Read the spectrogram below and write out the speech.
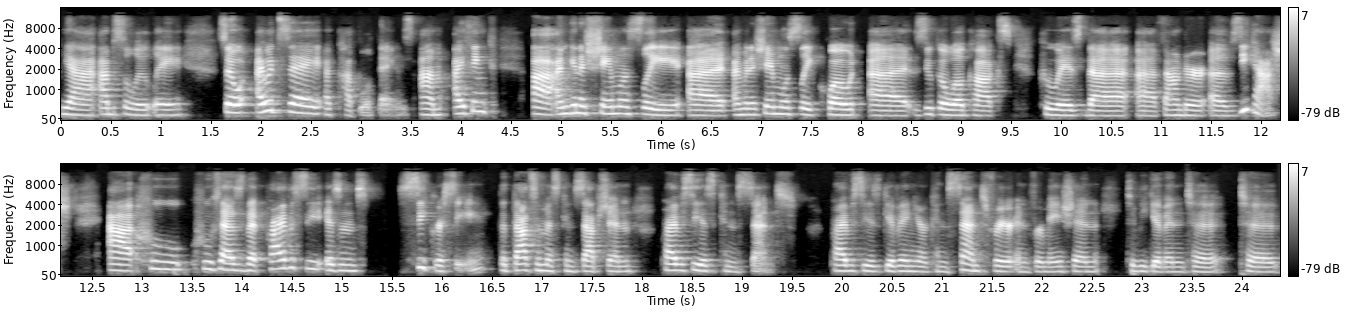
Yeah, absolutely. So I would say a couple of things. Um, I think uh, I'm going to shamelessly, uh, I'm going to shamelessly quote uh, Zooko Wilcox, who is the uh, founder of Zcash, uh, who who says that privacy isn't secrecy; that that's a misconception. Privacy is consent. Privacy is giving your consent for your information to be given to to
